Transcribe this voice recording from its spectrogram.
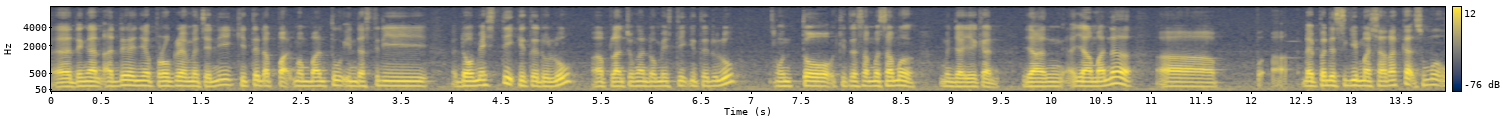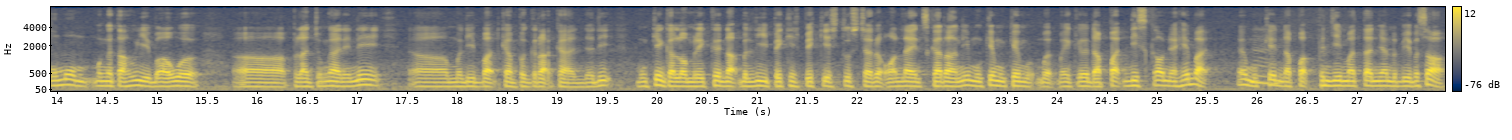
uh, dengan adanya program macam ni kita dapat membantu industri domestik kita dulu uh, pelancongan domestik kita dulu untuk kita sama-sama menjayakan. Yang yang mana uh, daripada segi masyarakat semua umum mengetahui bahawa Uh, pelancongan ini uh, melibatkan pergerakan. Jadi mungkin kalau mereka nak beli package-package tu secara online sekarang ni mungkin mungkin mereka dapat diskaun yang hebat. Eh, hmm. mungkin dapat penjimatan yang lebih besar.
